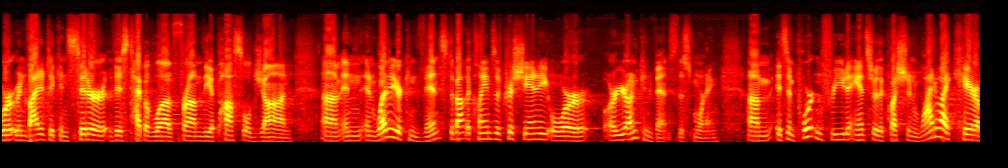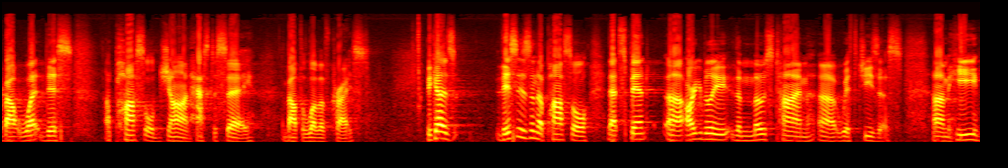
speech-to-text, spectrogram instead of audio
we're invited to consider this type of love from the Apostle John. Um, and, and whether you're convinced about the claims of Christianity or, or you're unconvinced this morning, um, it's important for you to answer the question why do I care about what this Apostle John has to say about the love of Christ? Because this is an apostle that spent uh, arguably the most time uh, with Jesus. Um, he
